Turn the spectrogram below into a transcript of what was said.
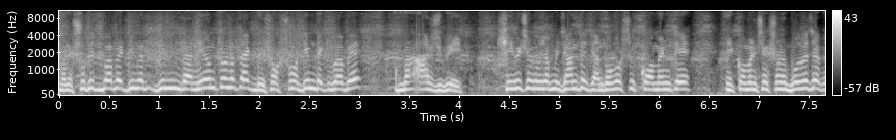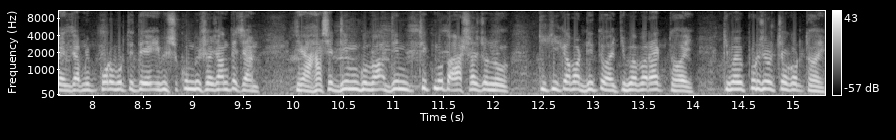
মানে সঠিকভাবে ডিমের, ডিমটা নিয়ন্ত্রণে থাকবে, সবসময় ডিমটা কীভাবে আপনার আসবে সেই বিষয়ে যদি আপনি জানতে চান অবশ্যই কমেন্টে এই কমেন্ট সেকশনে বলে যাবেন যে আপনি পরবর্তীতে এই বিষয়ে কোন বিষয়ে জানতে চান, যে হাঁসের ডিমগুলো, ডিম ঠিকমতো আসার জন্য কী কী খাবার দিতে হয়, কীভাবে রাখতে হয়, কীভাবে পরিচর্যা করতে হয়,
